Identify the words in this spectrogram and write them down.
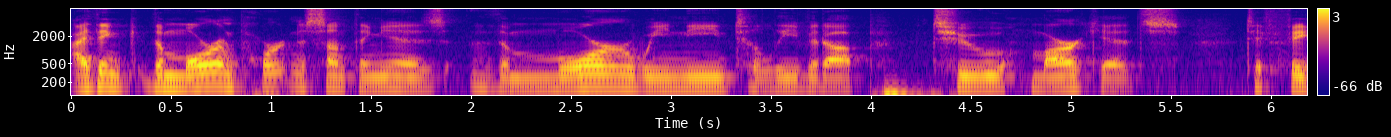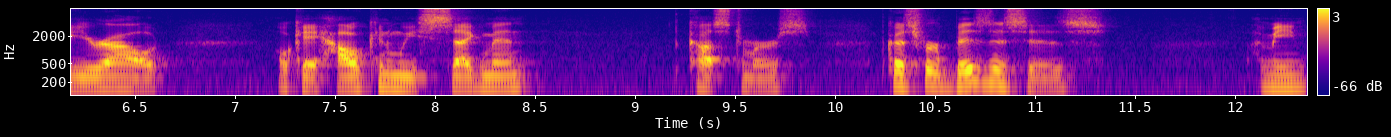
I think the more important something is, the more we need to leave it up to markets to figure out okay, how can we segment customers? Because for businesses, I mean,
